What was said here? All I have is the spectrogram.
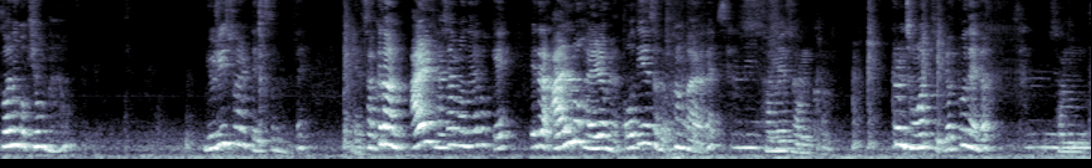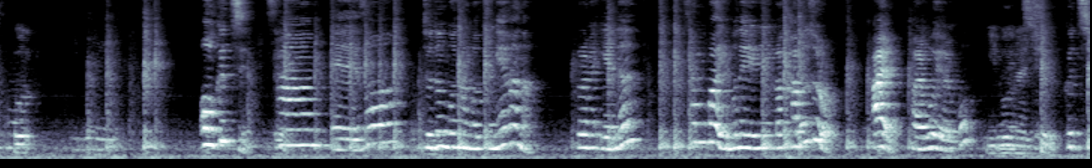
구하는 거 기억나요? 유리수 할 때 있었는데. 자, 그 다음 R 다시 한 번 해볼게. 얘들아, R로 가려면 어디에서 몇 칸 가야 돼? 3에서 3에서 한칸 그럼 정확히 몇 분의 몇? 3 3분 2분의 1 어, 그치. 3에서 두 등분 한 것 중에 하나. 그러면 얘는 3과 2분의 1이니까 가분수로 R, 괄호 열고 2분의 7 그치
